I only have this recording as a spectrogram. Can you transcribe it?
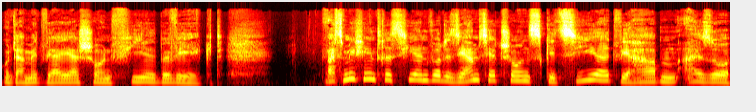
Und damit wäre ja schon viel bewegt. Was mich interessieren würde, Sie haben es jetzt schon skizziert, wir haben also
